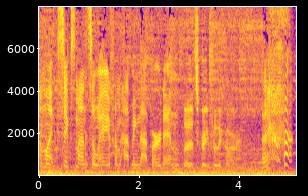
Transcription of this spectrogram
I'm like six months away from having that burden. but it's great for the car.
